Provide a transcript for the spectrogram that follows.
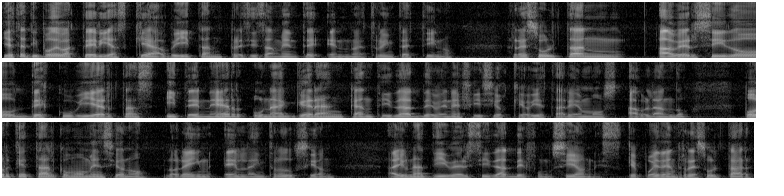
Y este tipo de bacterias que habitan precisamente en nuestro intestino resultan haber sido descubiertas y tener una gran cantidad de beneficios que hoy estaremos hablando, porque tal como mencionó Lorraine en la introducción, hay una diversidad de funciones que pueden resultar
